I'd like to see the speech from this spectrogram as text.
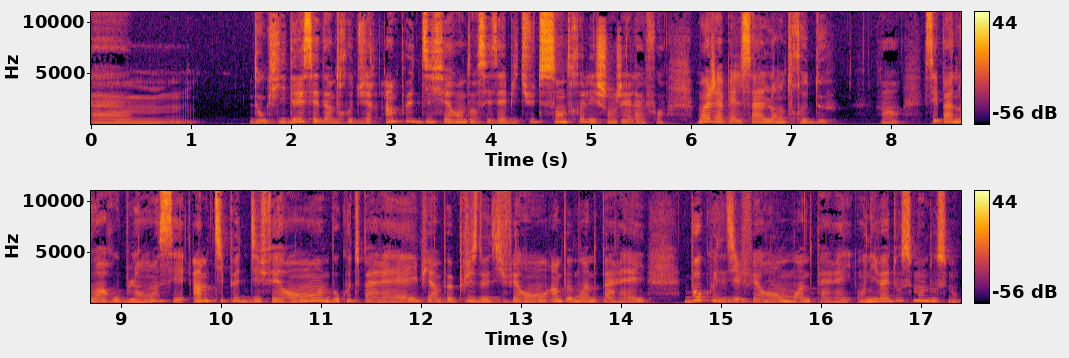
Euh, donc l'idée, c'est d'introduire un peu de différent dans ses habitudes sans trop les changer à la fois. Moi, j'appelle ça l'entre-deux. Hein. C'est pas noir ou blanc, c'est un petit peu de différent, beaucoup de pareil, puis un peu plus de différent, un peu moins de pareil, beaucoup de différent, moins de pareil. On y va doucement, doucement.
